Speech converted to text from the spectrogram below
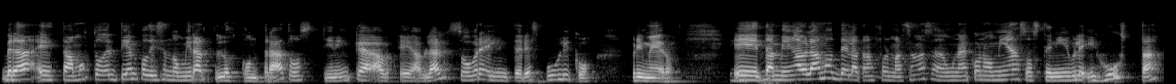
¿verdad? Estamos todo el tiempo diciendo, mira, los contratos tienen que eh, hablar sobre el interés público primero. Eh, también hablamos de la transformación hacia una economía sostenible y justa,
